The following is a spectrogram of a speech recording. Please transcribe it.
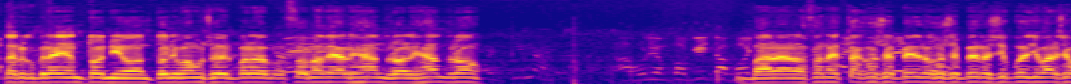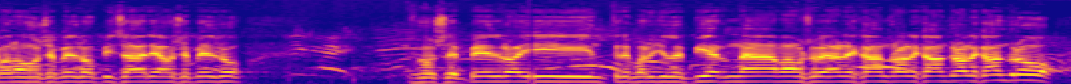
La recupera ahí Antonio. Antonio, vamos a ver para la zona de Alejandro. Alejandro. Para la zona está José Pedro. José Pedro, si puede llevar ese balón. José Pedro, pisa área. José Pedro. José Pedro ahí entre de pierna. Vamos a ver Alejandro, Alejandro, Alejandro.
